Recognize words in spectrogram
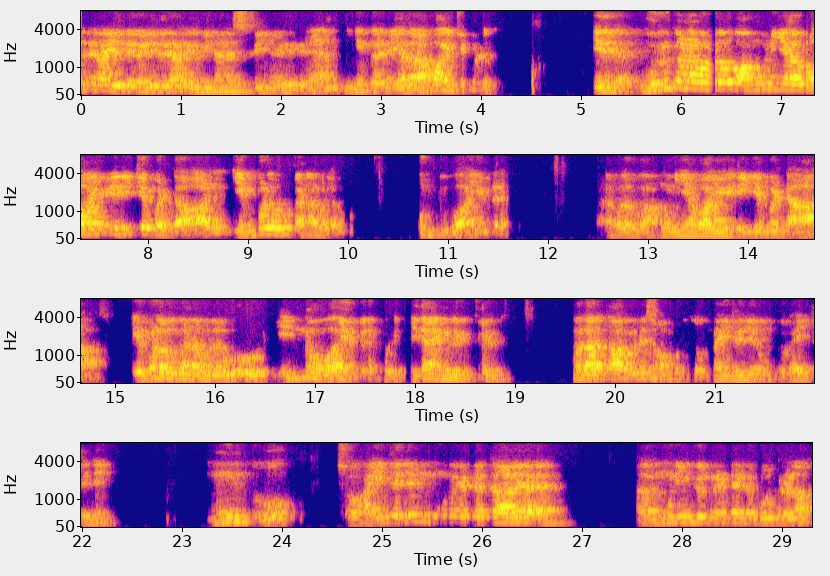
இதுல எழுதுறேன். அதுக்கு பின்னால ஸ்கிரீன் எழுதுறேன். நீங்க கல்வியெல்லாம் வாய்க்கு இதுல ஒரு கனவளவு அமோனியா வாயு எரிக்கப்பட்டால் எவ்வளவு கனவளவு? ஒட்டு வாயு கனவளவு அமோனியா வாயு எரிக்கப்பட்டா எவ்வளவு கனவளவு? என்ன வாயு பெறப்படும் இதான் எங்களுக்கு கேள்வி முதல்ல கார்பனை சமப்படுத்தும் நைட்ரஜன் உங்களுக்கு ஹைட்ரஜன் மூன்று. ஸோ ஹைட்ரஜன் மூணு எட்டத்தால அஹ், மூணு இங்குள் ரெண்டு ரெண்டு போட்டுடலாம்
